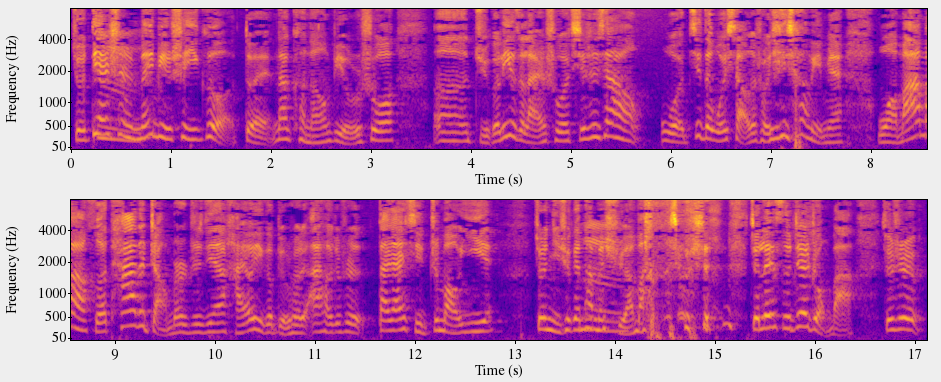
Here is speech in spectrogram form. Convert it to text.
就电视 maybe 是一个对，那可能比如说，嗯，举个例子来说，其实像我记得我小的时候 印象里面，我妈妈和她的长辈儿之间还有一个，比如说爱好就是大家一起织毛衣。就是你去跟他们学嘛，就是就类似这种吧。就是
